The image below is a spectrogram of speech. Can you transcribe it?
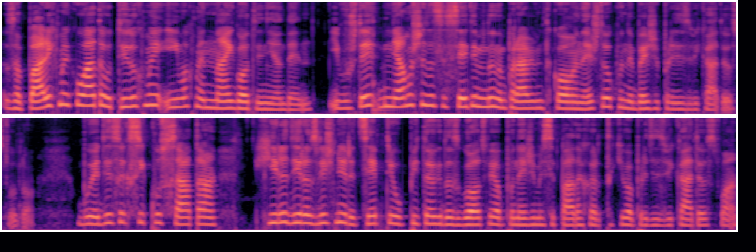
Запарихме колата, отидохме и имахме най-готиния ден. И въобще нямаше да се сетим да направим такова нещо, ако не беше предизвикателството. Боядисах си косата, хиляди различни рецепти опитах да сготвя, понеже ми се падаха такива предизвикателства.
